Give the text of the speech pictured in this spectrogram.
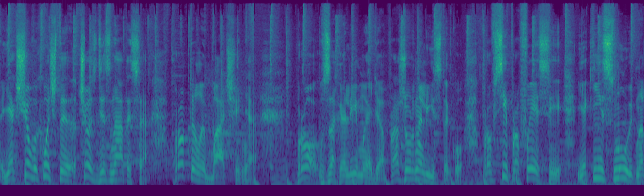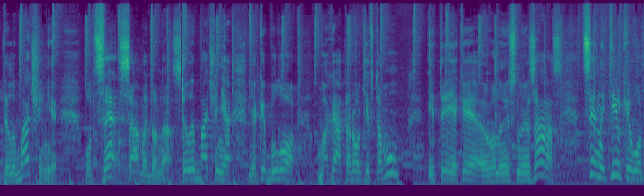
Якщо ви хочете щось дізнатися про телебачення, про взагалі медіа, про журналістику, про всі професії, які існують на телебаченні, оце саме до нас. Телебачення, яке було багато років тому, і те, яке воно існує зараз, це не тільки от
